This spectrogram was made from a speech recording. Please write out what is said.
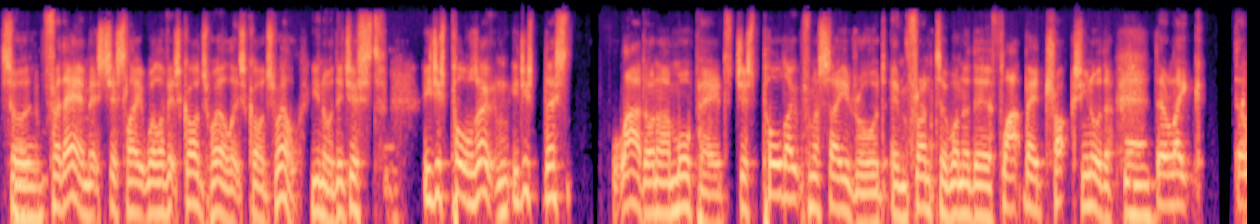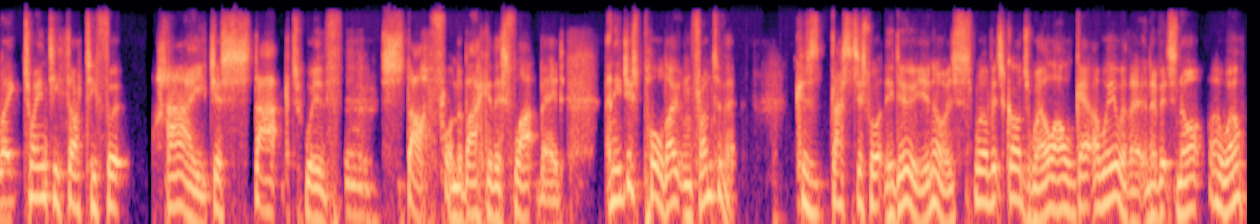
So mm. for them, it's just like, well, if it's God's will, it's God's will. You know, they just he just pulls out and he just this lad on our moped just pulled out from a side road in front of one of the flatbed trucks. You know, they're, yeah. they're like they're like 20, 30 foot high, just stacked with stuff on the back of this flatbed, and he just pulled out in front of it because that's just what they do, you know. It's well, if it's God's will, I'll get away with it, and if it's not, oh well.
